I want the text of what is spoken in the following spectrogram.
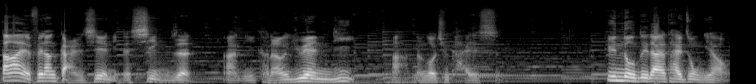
当然也非常感谢你的信任啊，你可能愿意啊，能够去开始运动，对大家太重要了。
